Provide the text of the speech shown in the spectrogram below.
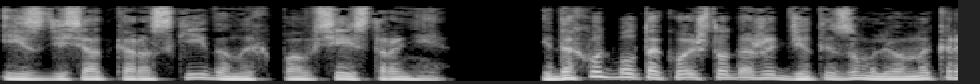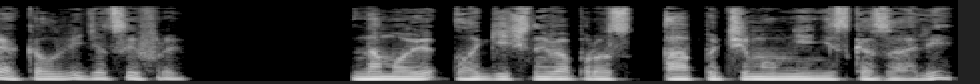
из десятка раскиданных по всей стране. И доход был такой, что даже дед изумленно крякал, видя цифры. На мой логичный вопрос «А почему мне не сказали?»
